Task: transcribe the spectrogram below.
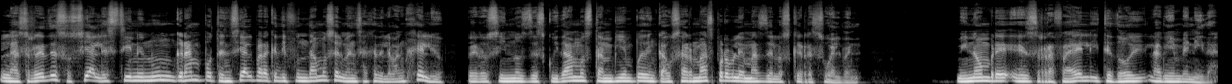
Las redes sociales tienen un gran potencial para que difundamos el mensaje del Evangelio, pero si nos descuidamos también pueden causar más problemas de los que resuelven. Mi nombre es Rafael y te doy la bienvenida.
